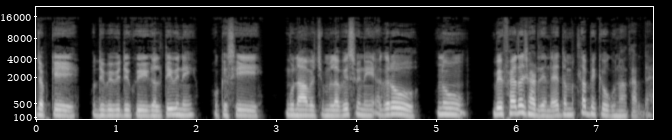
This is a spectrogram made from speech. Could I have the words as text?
ਜਦਕਿ ਉਹਦੀ ਬੀਵੀ ਦੀ ਕੋਈ ਗਲਤੀ ਵੀ ਨਹੀਂ, ਉਹ ਕਿਸੇ ਗੁਨਾਹ ਵਿੱਚ ਮਲਵਿਸ ਵੀ ਨਹੀਂ। ਅਗਰ ਉਹ ਉਹਨੂੰ ਬੇਫਾਇਦਾ ਛੱਡ ਦਿੰਦਾ ਹੈ ਤਾਂ ਮਤਲਬ ਹੈ ਕਿ ਉਹ ਗੁਨਾਹ ਕਰਦਾ ਹੈ?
